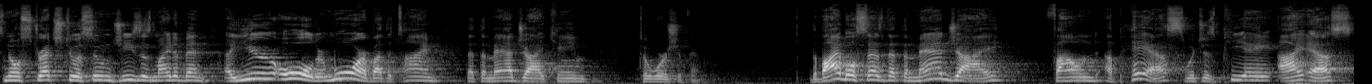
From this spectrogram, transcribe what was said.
It's no stretch to assume Jesus might have been a year old or more by the time that the Magi came to worship him. The Bible says that the Magi found a pais, which is P A I S,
